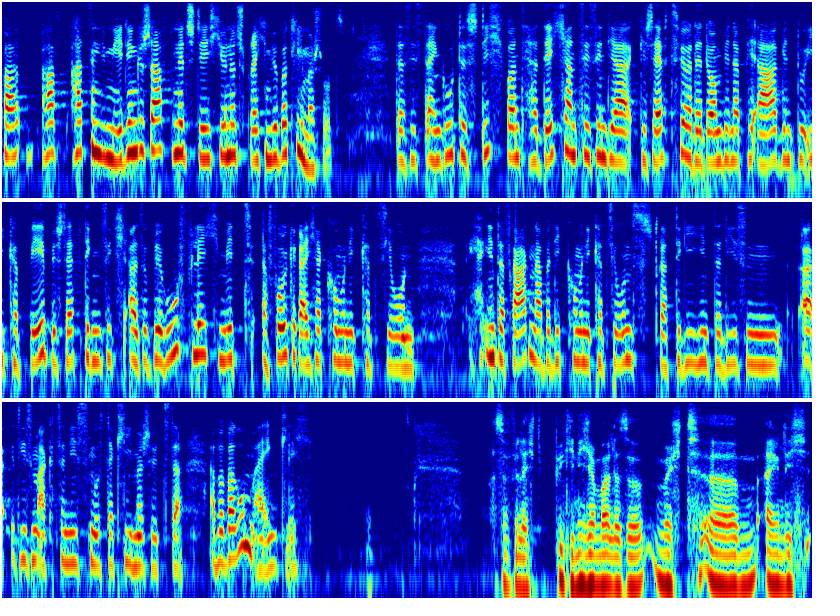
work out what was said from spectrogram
hat es in die Medien geschafft. Und jetzt stehe ich hier und jetzt sprechen wir über Klimaschutz. Das ist ein gutes Stichwort. Herr Dechand, Sie sind ja Geschäftsführer der Dornbiner PR-Agentur IKB, beschäftigen sich also beruflich mit erfolgreicher Kommunikation, hinterfragen aber die Kommunikationsstrategie hinter diesen, äh, diesem Aktionismus der Klimaschützer. Aber warum eigentlich? Also vielleicht beginne ich einmal, also möchte ähm, eigentlich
